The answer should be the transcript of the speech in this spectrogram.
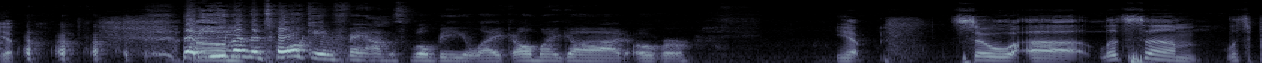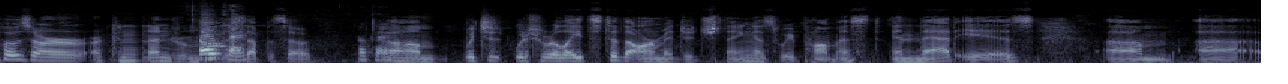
Yep. that Um, even the Tolkien fans will be like, "Oh my god!" Over. Yep. So uh, let's um let's pose our, our conundrum for Okay. this episode. Okay. um, which is, which relates to the Armitage thing, as we promised, and that is, um, uh,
